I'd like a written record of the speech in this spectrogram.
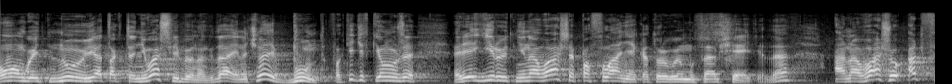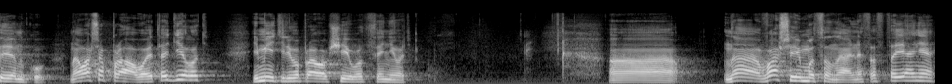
Он вам говорит, ну я так-то не ваш ребенок, да, и начинает бунт. Фактически он уже реагирует не на ваше послание, которое вы ему сообщаете, да, а на вашу оценку, на ваше право это делать. Имеете ли вы право вообще его оценивать? А, на ваше эмоциональное состояние,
